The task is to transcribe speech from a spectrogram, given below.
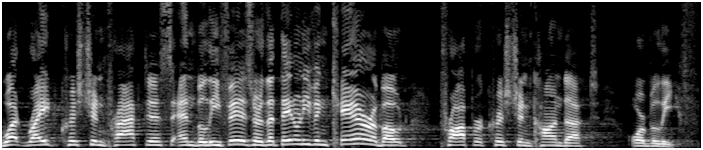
what right Christian practice and belief is or that they don't even care about proper Christian conduct or belief.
